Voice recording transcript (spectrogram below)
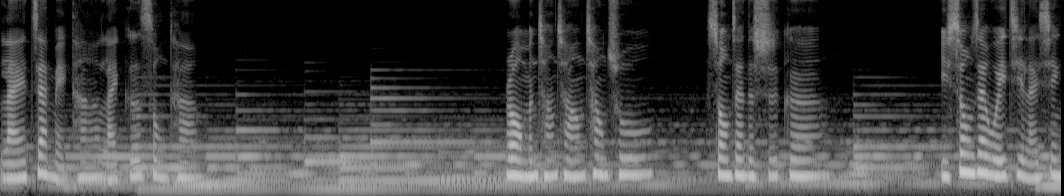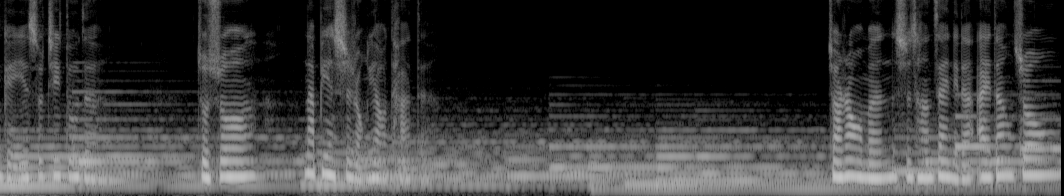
来赞美他，来歌颂他。让我们常常唱出颂赞的诗歌，以颂赞为祭来献给耶稣基督的。主说：“那便是荣耀他的。”主，让我们时常在你的爱当中，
